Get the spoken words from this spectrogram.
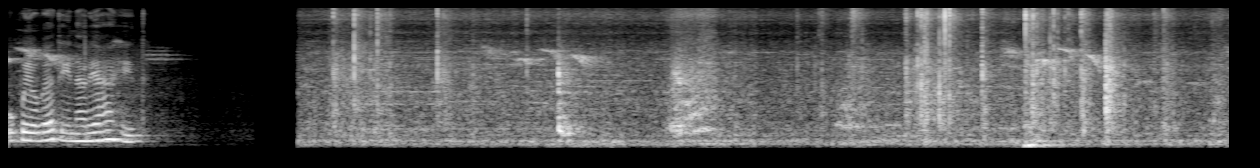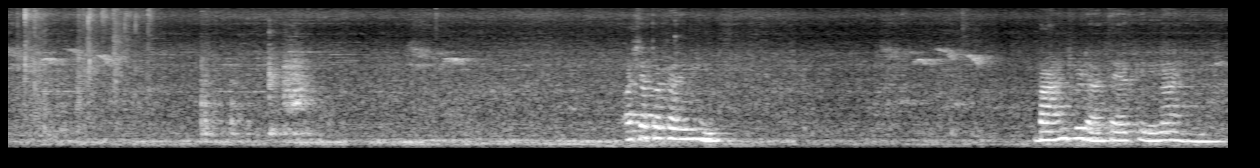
उपयोगात येणाऱ्या आहेत. अशा प्रकारे मी बाणविडा तयार केलेला आहे.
